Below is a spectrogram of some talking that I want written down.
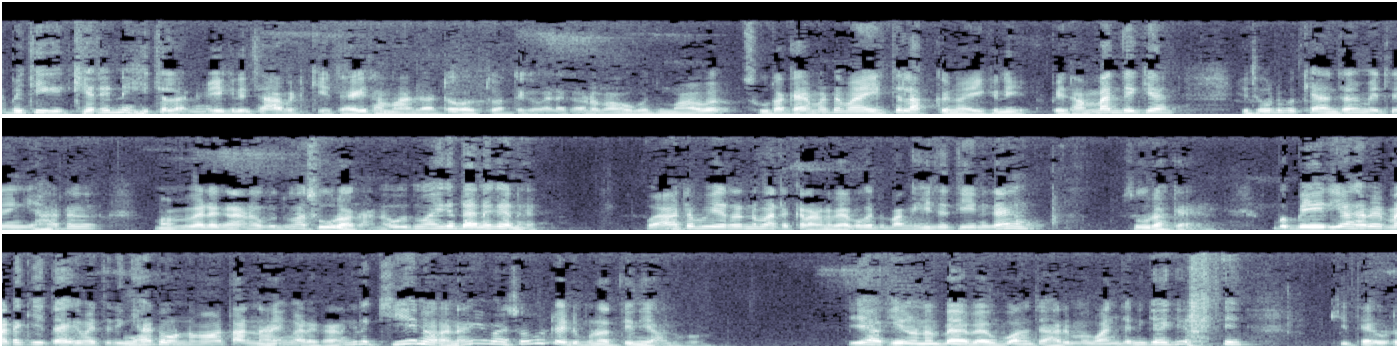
හැබැයි ඒක කෙරෙන්නේ හිතලා නෙවෙයි. ඒක නිසා අපිට කීතයි සමාජලට ඔත්තුවත් එක වැඩ කරනවා. මම ඔබතුමාව සූරකෑමට මම හිත ලක් වෙනවා. ඒකනේ අපේ සම්බන්ධය කියන්නේ. ඒකට ඔබ කැන්සර් මෙතනින් එහාට මම වැඩ කරන ඔබතුමා සූරා කරනවා. ඔබතුමා ඒක දැනගෙන ඔයාට බේරන්න මට කරන්න බෑ. මොකද මගේ හිතේ තියෙන දැන් සූරකෑම. ඔබ බේරියා හැබැයි මට කීතයි මෙතනින් එහාට ඔන්න මම තණ්හාවෙන් වැඩ කරන්න කියලා කියනවනේ. ඒ වගේ සෝට එඩ මොනවද තියෙන යාළුකෝ. එයා කියනවනම් බෑ බෑ ඔබ වහන්සේ හරිම වංචනිකයි කියලා. කිතේට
